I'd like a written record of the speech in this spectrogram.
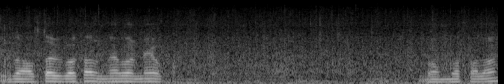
Burada altta bir bakalım ne var ne yok. Bomba falan.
